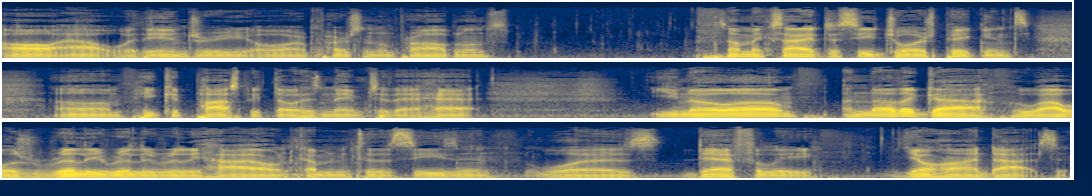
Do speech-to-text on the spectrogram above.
all out with injury or personal problems. So I'm excited to see George Pickens. Um, he could possibly throw his name to that hat. You know, um, another guy who I was really, really, really high on coming into the season was definitely Jahan Dotson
